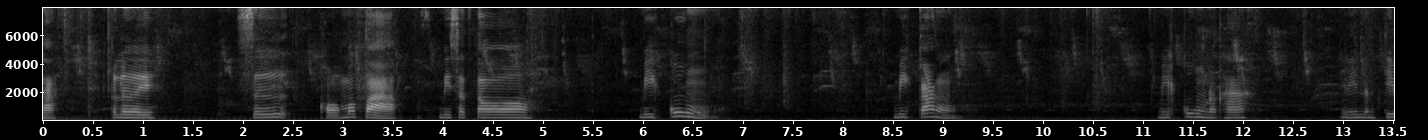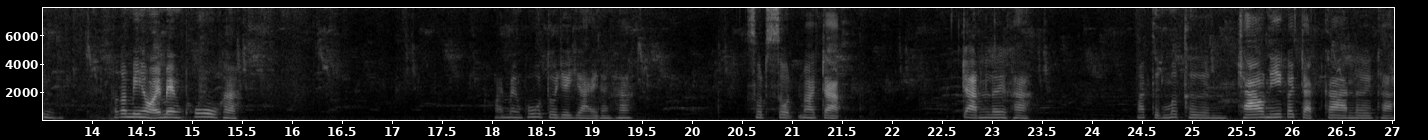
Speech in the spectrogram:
ค่ะ ก็เลยซื้อของมาฝาก มีสตอ มีกุ้ง มีกั้ง มีกุ้งนะคะอันนี้น้ำจิ้ม แล้วก็มีหอยแมงภู่ค่ะ หอยแมงภู่ตัวใหญ่ ๆ นะคะ สดๆ มาจากจันเลยค่ะ มาถึงเมื่อคืน เช้านี้ก็จัดการเลยค่ะ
